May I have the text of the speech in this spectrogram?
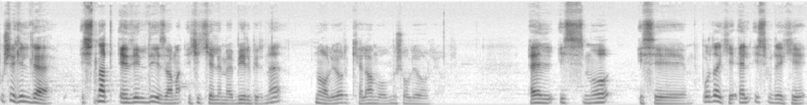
Bu şekilde isnat edildiği zaman iki kelime birbirine ne oluyor? Kelam olmuş oluyor diyor. El ismu isim. Buradaki el ismideki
